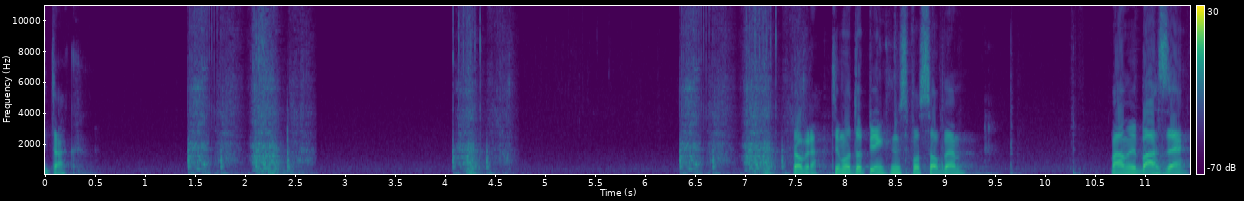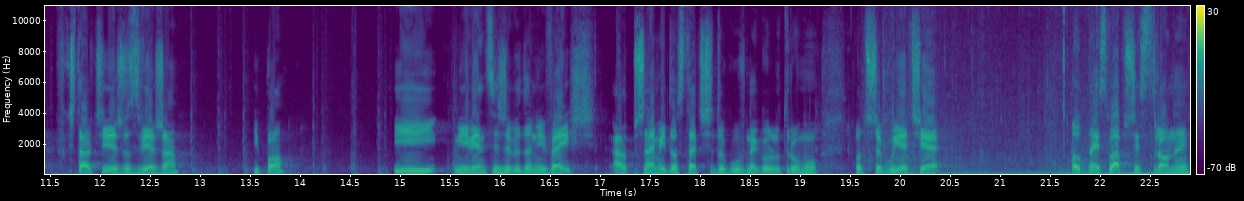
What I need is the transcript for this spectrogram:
I tak. Dobra, tym oto pięknym sposobem mamy bazę w kształcie jeżozwierza i po. I mniej więcej, żeby do niej wejść, a przynajmniej dostać się do głównego loot roomu, potrzebujecie od najsłabszej strony,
